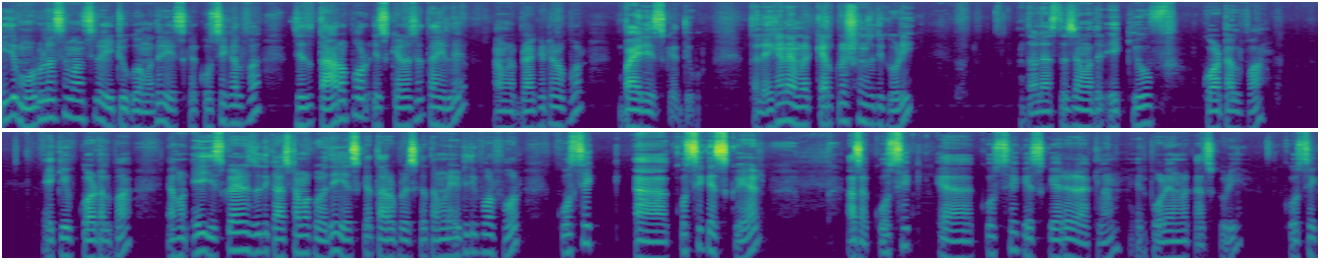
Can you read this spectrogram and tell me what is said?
এই যে মডুলাসের মান ছিল এইটুকু আমাদের এ স্কোয়ার কোসেক আলফা যেহেতু তার ওপর স্কোয়ার আছে তাহলে আমরা ব্র্যাকেটের ওপর বাইরে স্কোয়ার দেবো। তাহলে এখানে আমরা ক্যালকুলেশন যদি করি, তাহলে আস্তে আস্তে আমাদের a cube cot alpha a cube cot alpha এখন এই স্কোয়ারের যদি কাজটা আমরা করে দিই স্কোয়ার তার উপর স্কোয়ার তার মানে four four cosec cosec square আচ্ছা কোসেক কোসেক স্কোয়ারে রাখলাম, এরপরে আমরা কাজ করি কোসেক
